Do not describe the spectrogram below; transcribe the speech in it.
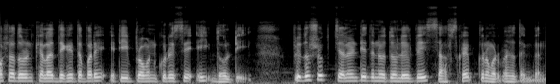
অসাধারণ খেলা দেখাতে পারে, এটি প্রমাণ করেছে এই দলটি। প্রিয় দর্শক চ্যানেলটিতে নতুন হলে প্লিজ সাবস্ক্রাইব করে আমার পাশে থাকবেন।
